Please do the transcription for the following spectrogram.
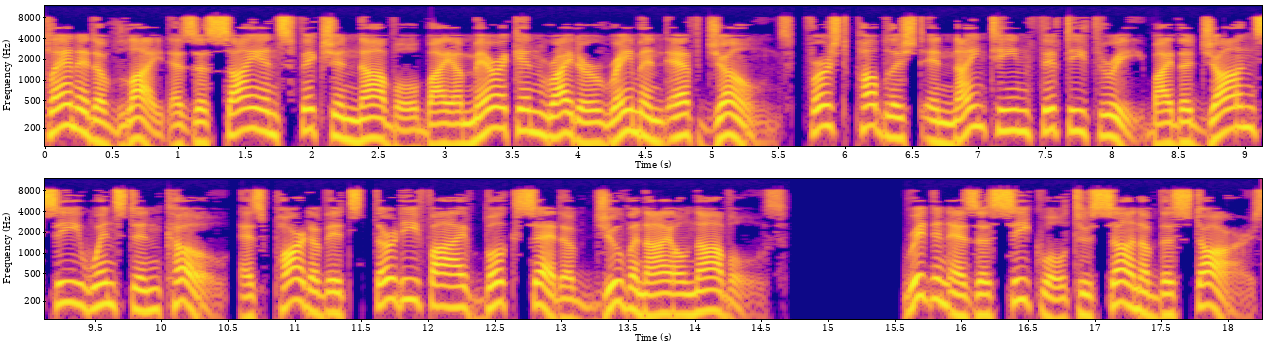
Planet of Light is a science fiction novel by American writer Raymond F. Jones, first published in 1953 by the John C. Winston Co., as part of its 35-book set of juvenile novels. Written as a sequel to Son of the Stars,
